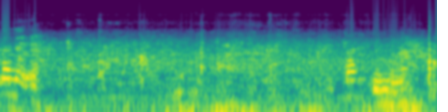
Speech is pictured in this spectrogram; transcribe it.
Dali. Tapos.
